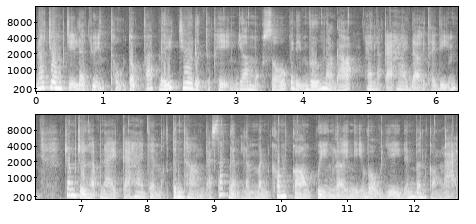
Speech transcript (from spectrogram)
Nói chung chỉ là chuyện thủ tục pháp lý chưa được thực hiện do một số cái điểm vướng nào đó hay là cả hai đợi thời điểm. Trong trường hợp này cả hai về mặt tinh thần đã xác định là mình không còn quyền lợi nghĩa vụ gì đến bên còn lại.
